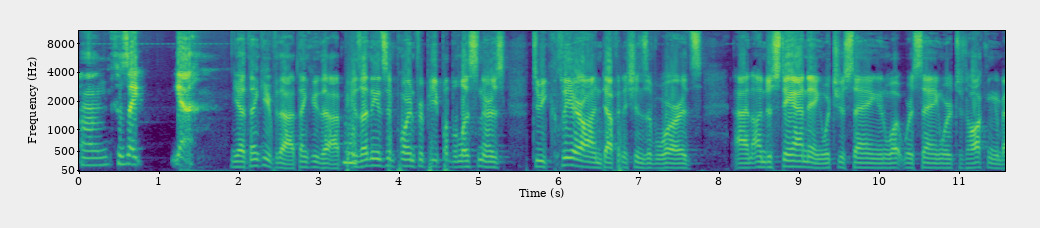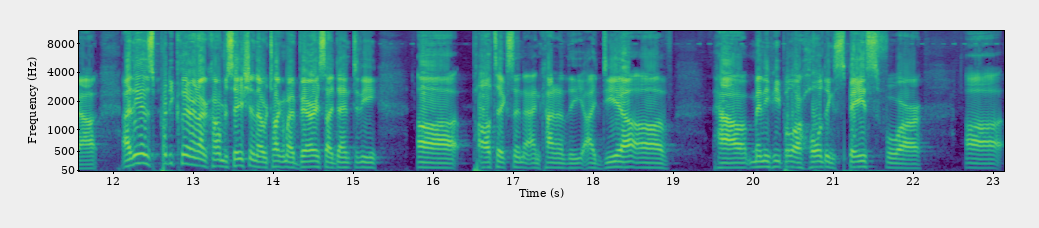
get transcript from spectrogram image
Um, because like, yeah. Yeah, thank you for that. Thank you for that because I think it's important for people, the listeners, to be clear on definitions of words and understanding what you're saying and what we're saying, we're talking about. I think it's pretty clear in our conversation that we're talking about various identity uh, politics and, and kind of the idea of how many people are holding space for uh,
